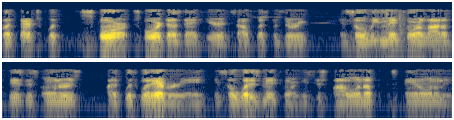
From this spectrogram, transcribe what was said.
But that's what SCORE SCORE does that here in Southwest Missouri, and so we mentor a lot of business owners like with whatever. And, and so what is mentoring? It's just following up and staying on them and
